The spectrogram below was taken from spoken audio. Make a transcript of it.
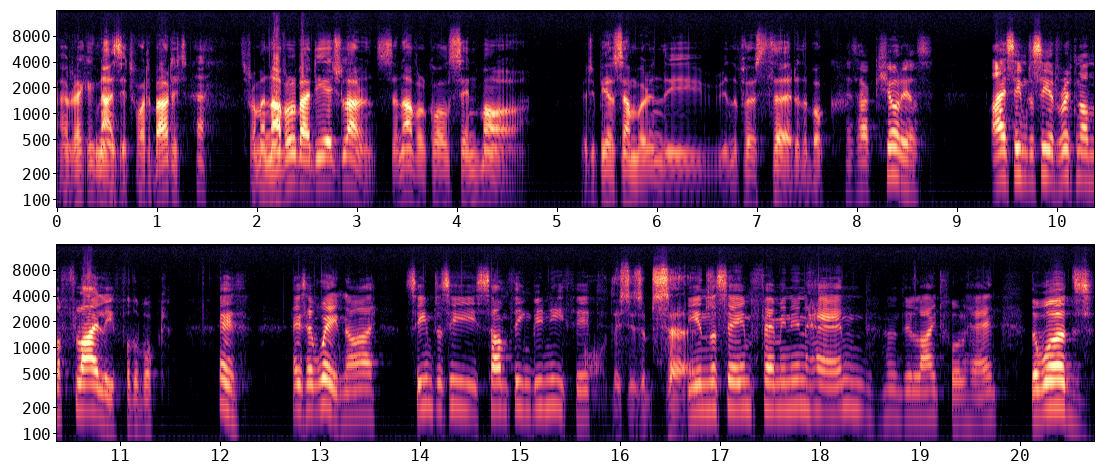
I recognize it. What about it? Huh. It's from a novel by D.H. Lawrence, a novel called St. Mawr. It appears somewhere in the in the first third of the book. Yes, how curious. I seem to see it written on the flyleaf for the book. Hey, hey, say, wait, now I seem to see something beneath it. Oh, this is absurd. In the same feminine hand, a delightful hand, the words,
